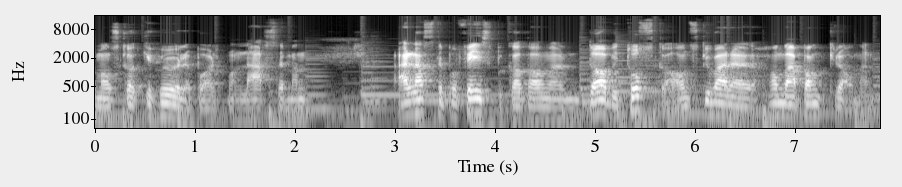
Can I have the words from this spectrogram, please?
man skal ikke høre på alt man leser, men jeg leste på Facebook at han, David Toska han skulle være han der bankraneren.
